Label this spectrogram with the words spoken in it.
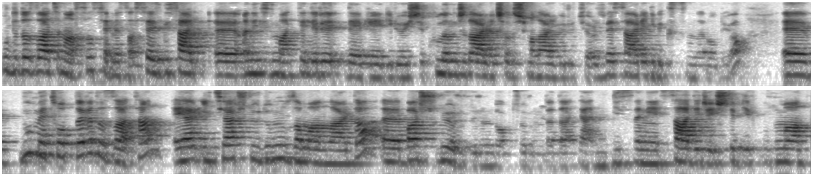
Burada da zaten aslında mesela sezgisel e, analiz maddeleri devreye giriyor. İşte kullanıcılarla çalışmalar yürütüyoruz vesaire gibi kısımlar oluyor. E, bu metotlara da zaten eğer ihtiyaç duyduğumuz zamanlarda e, başvuruyoruz ürün doktorunda da. Yani biz hani sadece işte bir uzman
